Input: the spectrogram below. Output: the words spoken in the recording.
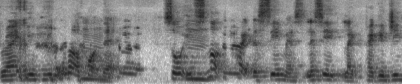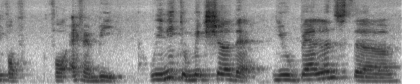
right? You, you cannot afford that. So it's mm. not quite the same as let's say like packaging for for F&B. We need to make sure that you balance the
